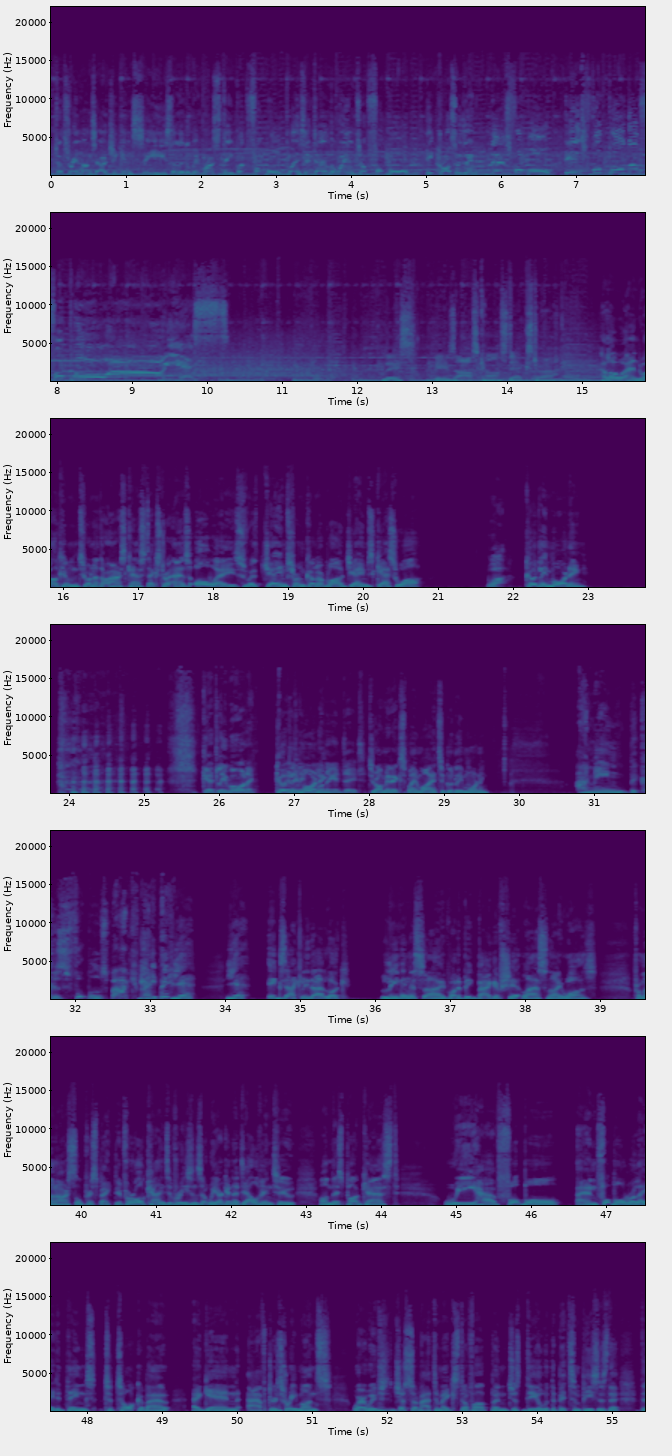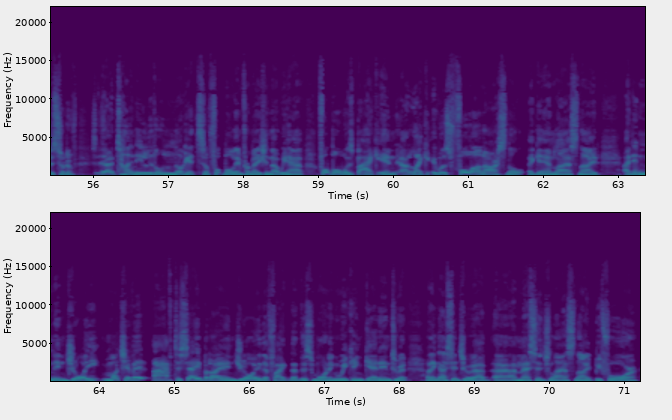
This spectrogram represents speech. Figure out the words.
After three months out, you can see he's a little bit rusty, but football plays it down the wing to football. He crosses it. There's football. He's football the football. Oh, yes. This is Arscast Extra. Hello and welcome to another Arscast Extra, as always, with James from Gunnerblog. James, guess what? What? Goodly morning. Goodly morning. Goodly, morning. indeed. Do you want me to explain why it's a goodly morning? I mean, because football's back, maybe? Yeah, yeah, exactly that. Look, leaving aside what a big bag of shit last night was from an Arsenal perspective, for all kinds of reasons that we are going to delve into on this podcast, we have football and football related things to talk about again after three months where we've just sort of had to make stuff up and just deal with the bits and pieces, the, the sort of uh, tiny little nuggets of football information that we have. Football was back in, uh, like, it was full on Arsenal again last night. I didn't enjoy much of it, I have to say, but I enjoy the fact that this morning we can get into it. I think I sent you a, a message last night before,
